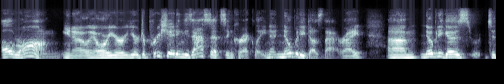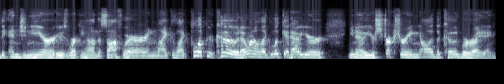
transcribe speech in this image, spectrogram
all wrong you know or you're you're depreciating these assets incorrectly. No, nobody does that right? Um, nobody goes to the engineer who's working on the software and like like pull up your code. I want to like look at how you're you know you're structuring all the code we're writing.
